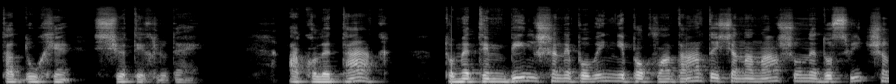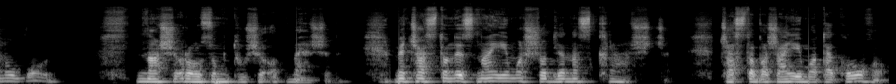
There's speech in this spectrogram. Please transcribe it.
та духи святих людей. А коли так, то ми тим більше не повинні покладатися на нашу недосвідчену волю. Наш розум дуже обмежений. Ми часто не знаємо, що для нас краще. Часто бажаємо такого,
